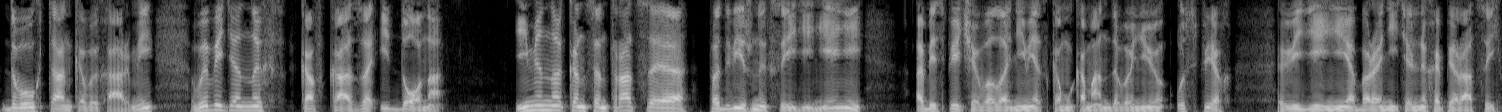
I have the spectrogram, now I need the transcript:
двух танковых армий, выведенных с Кавказа и Дона. Именно концентрация подвижных соединений обеспечивала немецкому командованию успех в ведении оборонительных операций.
